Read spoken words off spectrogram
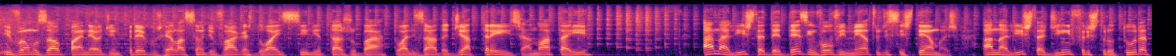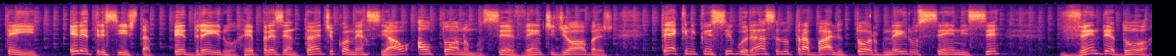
E vamos ao painel de empregos, relação de vagas do Aicine Itajubá, atualizada dia 3. Anota aí. Analista de desenvolvimento de sistemas, analista de infraestrutura TI, eletricista, pedreiro, representante comercial autônomo, servente de obras, técnico em segurança do trabalho, torneiro CNC, vendedor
